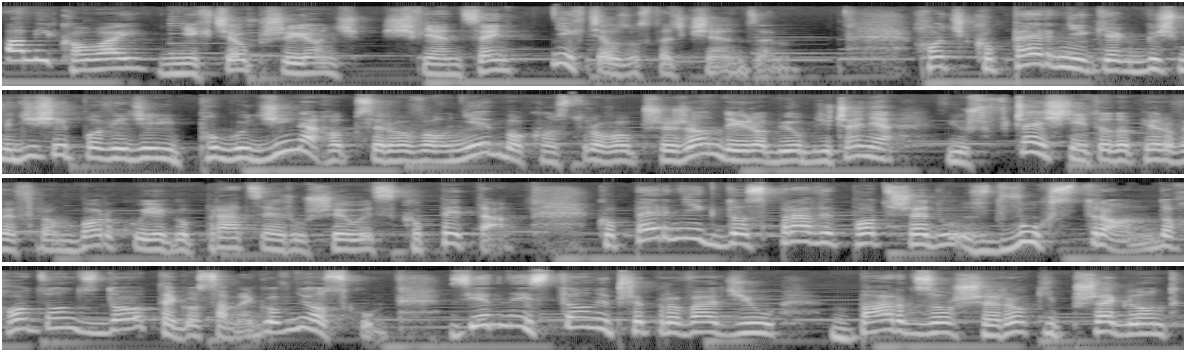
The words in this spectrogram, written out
a Mikołaj nie chciał przyjąć święceń, nie chciał zostać księdzem. Choć Kopernik, jakbyśmy dzisiaj powiedzieli, po godzinach obserwował niebo, konstruował przyrządy i robił obliczenia, już wcześniej to dopiero we Fromborku jego prace ruszyły z kopyta. Kopernik do sprawy podszedł z dwóch stron, dochodząc do tego samego wniosku. Z jednej strony przeprowadził bardzo szeroki przegląd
